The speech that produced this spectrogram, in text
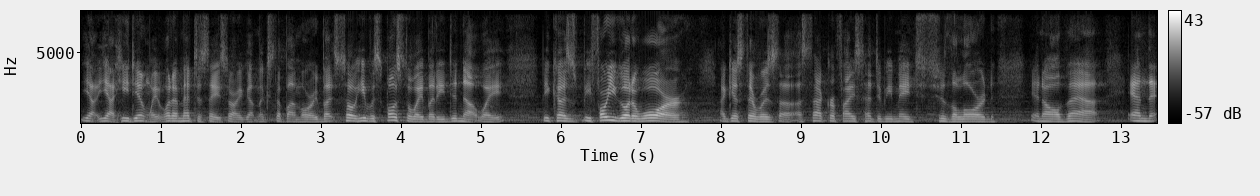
yeah, yeah, he didn't wait. What I meant to say, sorry, I got mixed up on Maury. But so he was supposed to wait, but he did not wait. Because before you go to war, I guess there was a, a sacrifice had to be made to the Lord and all that. And the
